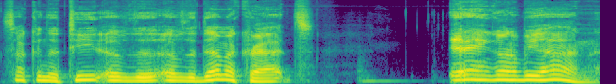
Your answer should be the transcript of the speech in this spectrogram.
sucking the teat of the of the Democrats, it ain't to be on.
